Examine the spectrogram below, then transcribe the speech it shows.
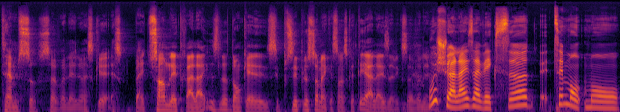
tu aimes ça, ce volet-là? Est-ce que, ben, tu sembles être à l'aise, là, donc euh, c'est plus ça ma question. Est-ce que tu es à l'aise avec ce volet-là? Oui, je suis à l'aise avec ça. Tu sais, mon, mon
